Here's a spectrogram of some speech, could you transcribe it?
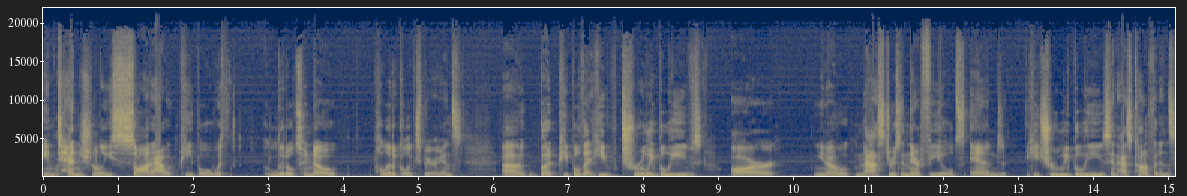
intentionally sought out people with little to no political experience, uh, but people that he truly believes are you know, masters in their fields, and he truly believes and has confidence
